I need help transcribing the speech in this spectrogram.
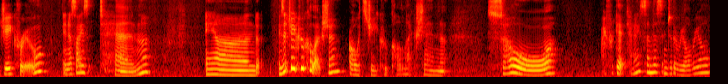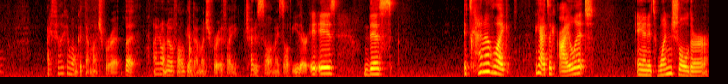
J. Crew in a size 10. And is it J. Crew Collection? Oh, it's J. Crew Collection. So, I forget. Can I send this into the RealReal? I feel like I won't get that much for it, but I don't know if I'll get that much for it if I try to sell it myself either. It is this, it's kind of like, yeah, it's like eyelet and it's one shoulder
